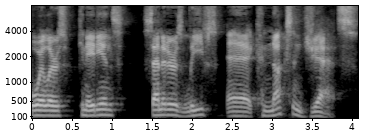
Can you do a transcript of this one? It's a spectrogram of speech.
Oilers, Canadiens, Senators, Leafs, uh, Canucks, and Jets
